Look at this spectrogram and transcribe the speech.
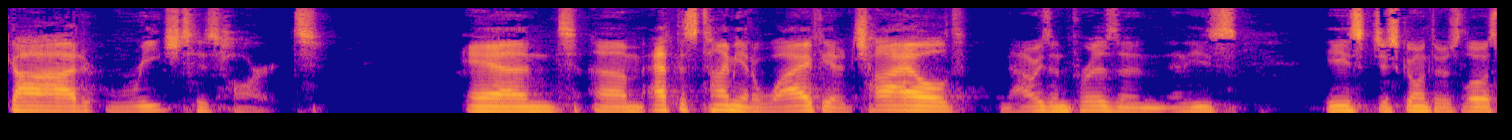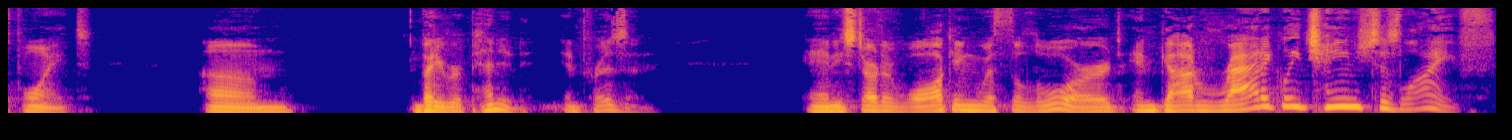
God reached his heart. And um, at this time, he had a wife, he had a child. Now he's in prison, and he's he's just going through his lowest point. Um, but he repented in prison, and he started walking with the Lord, and God radically changed his life.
